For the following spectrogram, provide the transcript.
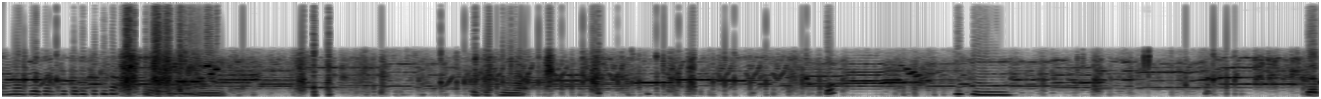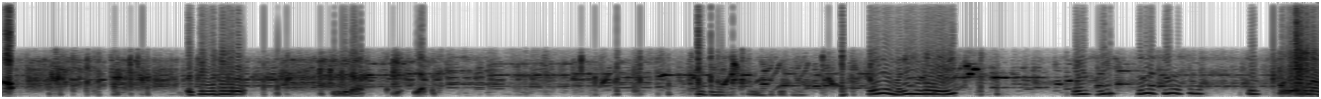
mga... kita, kita, kita, kita. Eh, Kita semua. dulu, Sube, sube, sube, sube. No puedo.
